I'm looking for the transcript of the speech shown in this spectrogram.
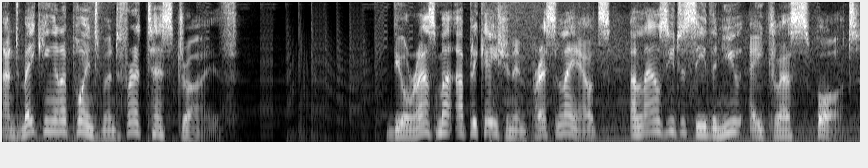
and making an appointment for a test drive. The Aurasma application in press layouts allows you to see the new A-Class Spot.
